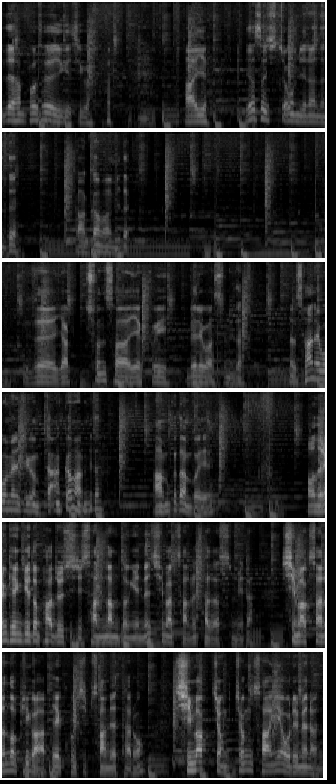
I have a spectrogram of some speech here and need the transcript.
근데 한번 보세요, 여기 지금. 아, 이 6시 조금 지났는데 깜깜합니다. 이제 약천사에 거의 내려왔습니다. 산에 보면 지금 깜깜합니다. 아무것도 안 보여요. 오늘은 경기도 파주시 산남동에 있는 심악산을 찾았습니다. 심악산은 높이가 194m로 심악정 정상에 오르면은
